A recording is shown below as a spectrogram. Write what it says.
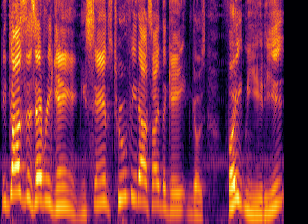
He does this every game. He stands two feet outside the gate and goes, fight me, idiot.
